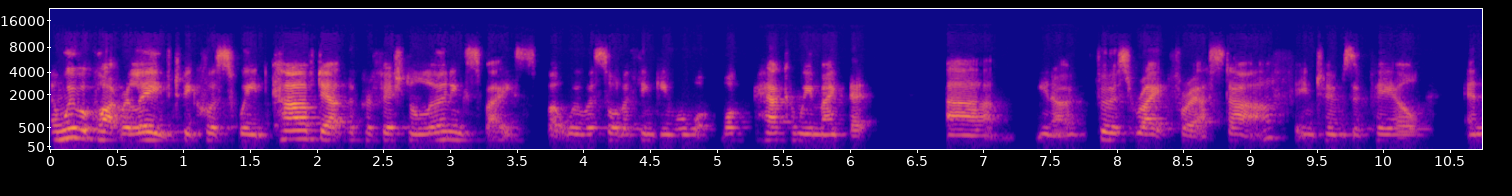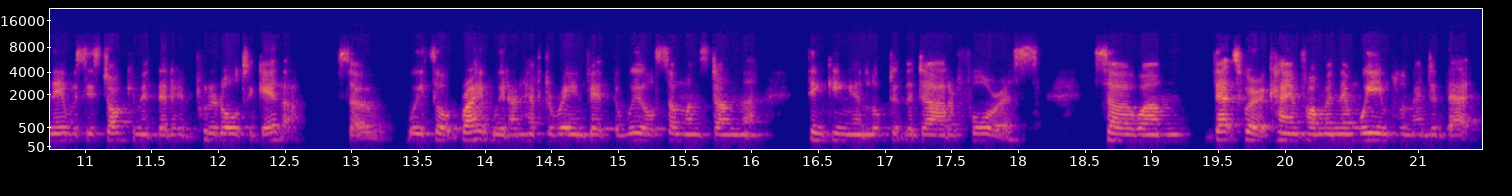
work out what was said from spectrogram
And we were quite relieved because we'd carved out the professional learning space, but we were sort of thinking, well, what, what how can we make that, uh, you know, first rate for our staff in terms of PL? And there was this document that had put it all together. So we thought, great, we don't have to reinvent the wheel. Someone's done the thinking and looked at the data for us. So um, that's where it came from, and then we implemented that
